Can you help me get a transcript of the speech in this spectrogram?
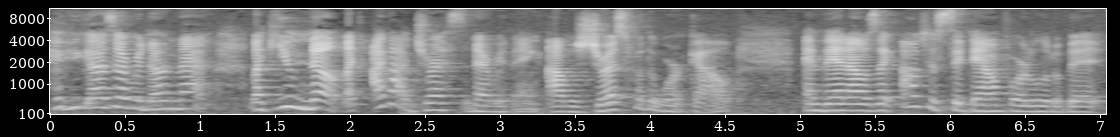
Have you guys ever done that? Like you know like i got dressed and everything. I was dressed for the workout and then i was like i'll just sit down for a little bit.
